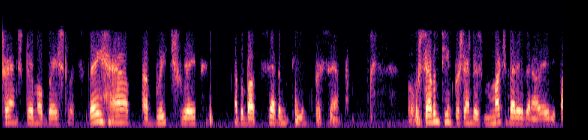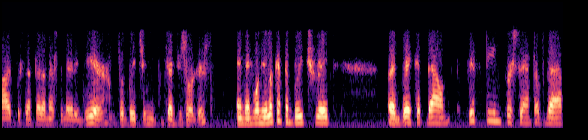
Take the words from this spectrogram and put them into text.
transdermal bracelets, they have a breach rate of about 17%. 17% is much better than our 85% that I'm estimating here for breaching judges' orders. And then when you look at the breach rate and break it down, 15% of that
